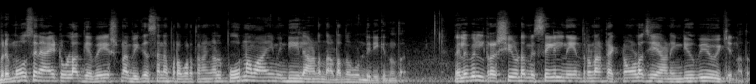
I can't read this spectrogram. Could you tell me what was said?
ബ്രഹ്മോസിനായിട്ടുള്ള ഗവേഷണ വികസന പ്രവർത്തനങ്ങൾ പൂർണമായും ഇന്ത്യയിലാണ് നടന്നുകൊണ്ടിരിക്കുന്നത്. നിലവിൽ റഷ്യയുടെ മിസൈൽ നിയന്ത്രണ ടെക്നോളജിയാണ് ഇന്ത്യ ഉപയോഗിക്കുന്നത്.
